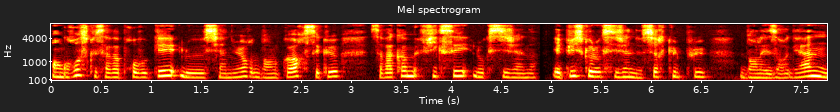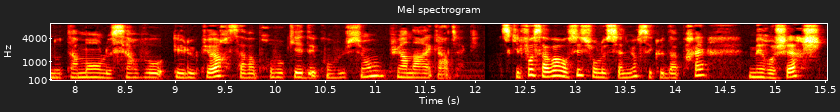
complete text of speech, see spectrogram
en gros, ce que ça va provoquer, le cyanure, dans le corps, c'est que ça va comme fixer l'oxygène. Et puisque l'oxygène ne circule plus dans les organes, notamment le cerveau et le cœur, ça va provoquer des convulsions, puis un arrêt cardiaque. Ce qu'il faut savoir aussi sur le cyanure, c'est que d'après mes recherches,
